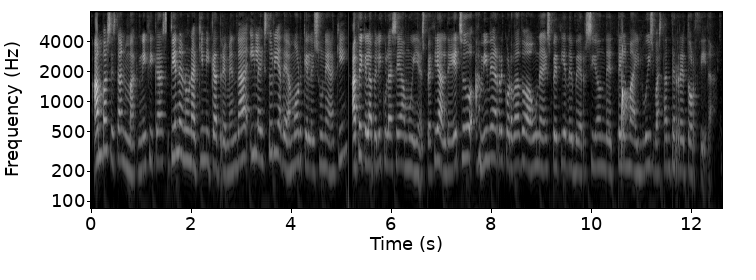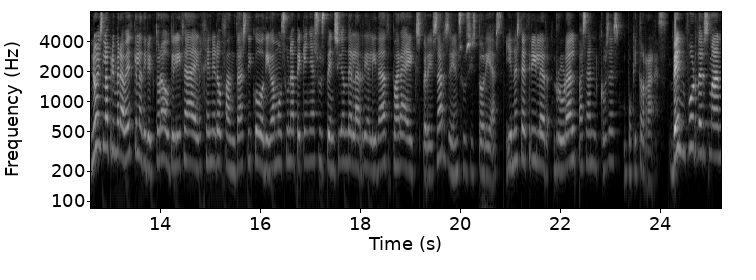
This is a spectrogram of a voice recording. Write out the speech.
Ambas están magníficas, tienen una química tremenda y la historia de amor que les une aquí hace que la película sea muy especial. De hecho, a mí me ha recordado a una especie de versión de Thelma y Luis bastante retorcida. No es la primera vez que la directora utiliza el género fantástico o digamos una pequeña suspensión de la realidad para expresarse en sus historias. Y en este thriller rural pasan cosas un poquito raras. Ben Fordersman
